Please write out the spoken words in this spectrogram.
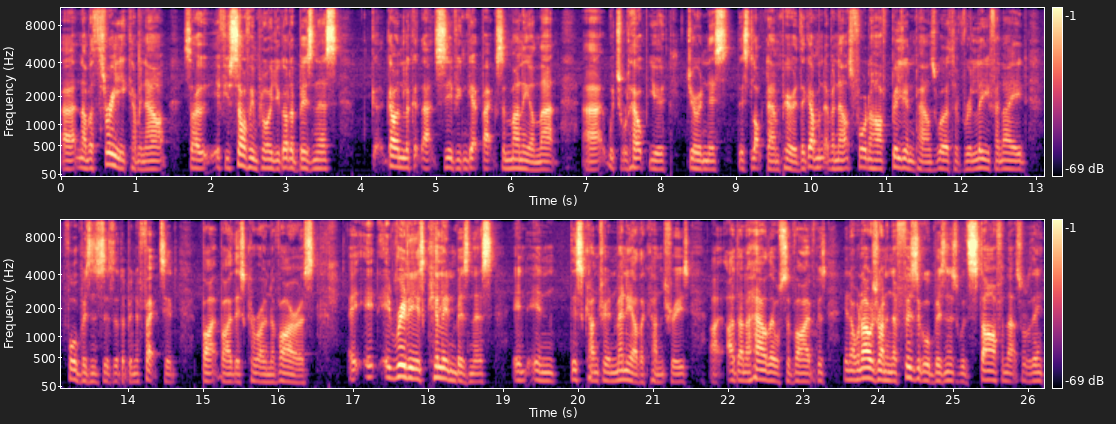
uh, number three coming out. So if you're self employed, you've got a business, go and look at that, see if you can get back some money on that. Uh, which will help you during this, this lockdown period. The government have announced four and a half billion pounds worth of relief and aid for businesses that have been affected by, by this coronavirus. It, it, it really is killing business in, in this country and many other countries. I, I don't know how they'll survive because, you know, when I was running a physical business with staff and that sort of thing,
